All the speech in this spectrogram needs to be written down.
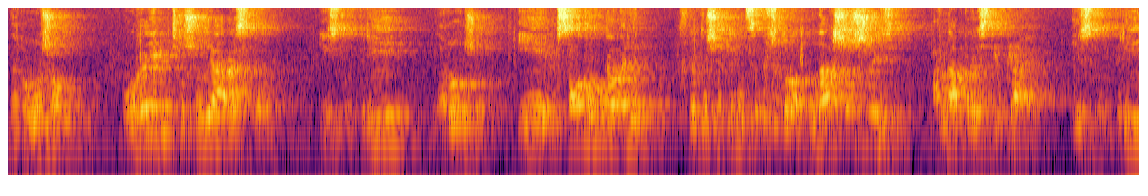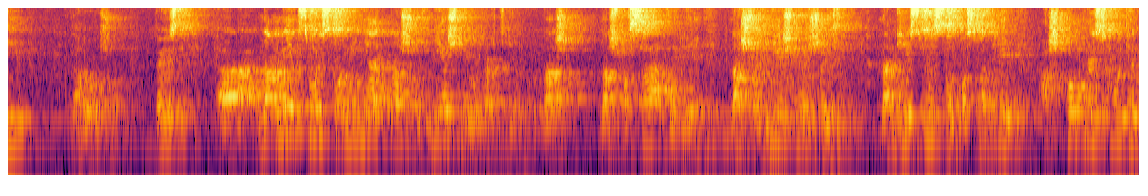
наружу. У рыб чешуя растет изнутри, наружу. И Соломон говорит следующий принцип, что наша жизнь, она проистекает изнутри наружу. То есть нам нет смысла менять нашу внешнюю картинку, наш, наш фасад или нашу внешнюю жизнь. Нам есть смысл посмотреть, а что происходит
